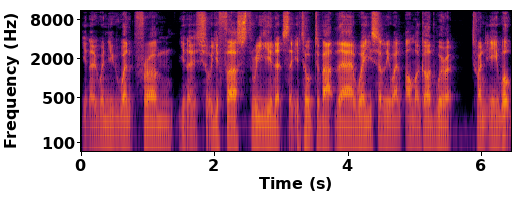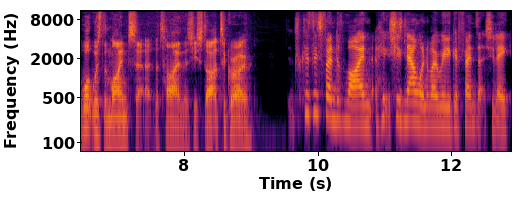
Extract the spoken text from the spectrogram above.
you know, when you went from, you know, sort of your first three units that you talked about there, where you suddenly went, oh my God, we're at 20. What what was the mindset at the time as you started to grow? Because this friend of mine, she's now one of my really good friends actually,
